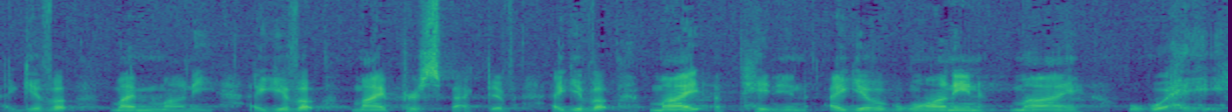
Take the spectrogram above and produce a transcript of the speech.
I give up my money. I give up my perspective. I give up my opinion. I give up wanting my way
